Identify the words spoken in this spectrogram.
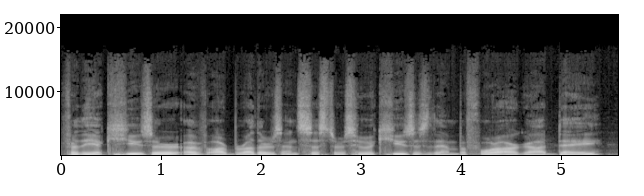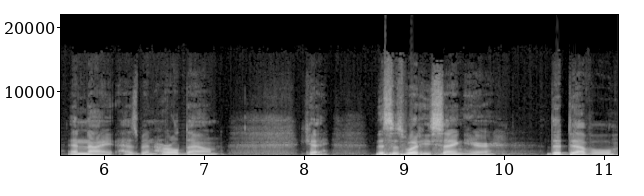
For the accuser of our brothers and sisters who accuses them before our God day and night has been hurled down. Okay. This is what he's saying here. The devil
